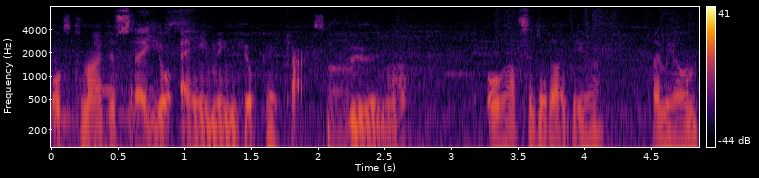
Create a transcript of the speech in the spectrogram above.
Or can I just say you're aiming your pickaxe oh. boomer? Oh, that's a good idea. Let me on.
